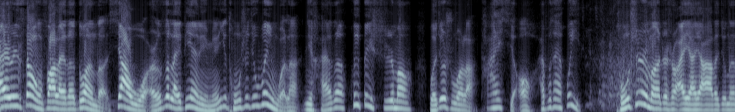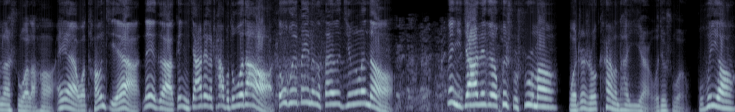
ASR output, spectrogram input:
Every Song 发来的段子：下午儿子来店里面，一同事就问我了：“你孩子会背诗吗？”我就说了：“他还小，还不太会。”同事嘛，这时候哎呀呀的就在那说了：“哈，哎呀，我堂姐那个跟你家这个差不多大，都会背那个三字经了呢。那你家这个会数数吗？”我这时候看了他一眼，我就说：“不会呀。”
